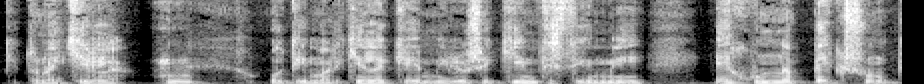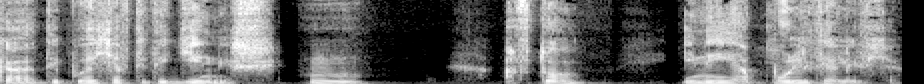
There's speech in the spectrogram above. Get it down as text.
και τον Ακύλα. Ότι η Μαρκέλα και ο Εμίλιος εκείνη τη στιγμή έχουν να παίξουν κάτι που έχει αυτή την κίνηση. Αυτό είναι η απόλυτη αλήθεια.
